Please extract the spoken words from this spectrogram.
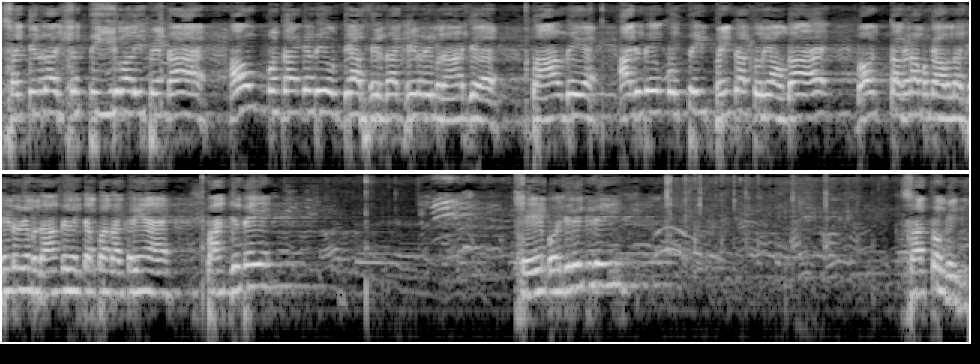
ਸੱਜਣ ਦਾ ਸ਼ਤੀਰ ਵਾਲੀ ਪਿੰਡ ਆ। ਆਓ ਮੁੰਡਾ ਕਹਿੰਦੇ ਉੱਡਿਆ ਫਿਰਦਾ ਖੇਡ ਦੇ ਮੈਦਾਨ 'ਚ। ਪਾਲਦੇ ਆ ਅੱਜ ਦੇ ਉੱਤੇ ਹੀ ਬਹਿੰਦਾ ਤੁਰਿਆ ਆਉਂਦਾ ਹੈ। ਬਹੁਤ ਤਗੜਾ ਮੁਕਾਬਲਾ ਖੇਡ ਦੇ ਮੈਦਾਨ ਦੇ ਵਿੱਚ ਆਪਾਂ ਲੱਗ ਰਿਹਾ ਹੈ। ਪੰਜ ਤੇ 6 ਬੁਰਜ ਵਿੱਚ ਦੇ 7 ਹੋ ਗਈ ਜੀ।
